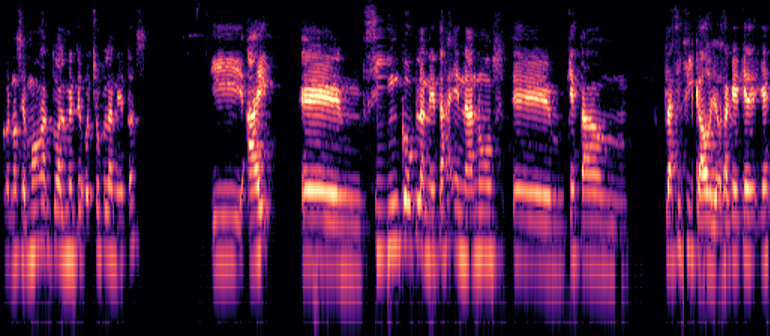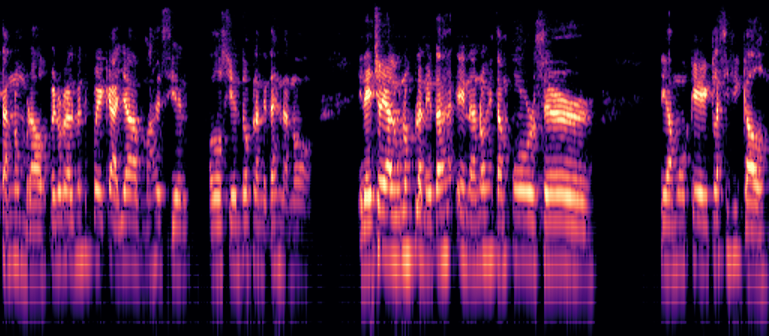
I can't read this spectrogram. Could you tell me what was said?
conocemos actualmente ocho planetas y hay en cinco planetas enanos eh, que están clasificados ya, o sea, que, que, están nombrados, pero realmente puede que haya más de 100 o 200 planetas enanos. Y de hecho hay algunos planetas enanos que están por ser, digamos que clasificados,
